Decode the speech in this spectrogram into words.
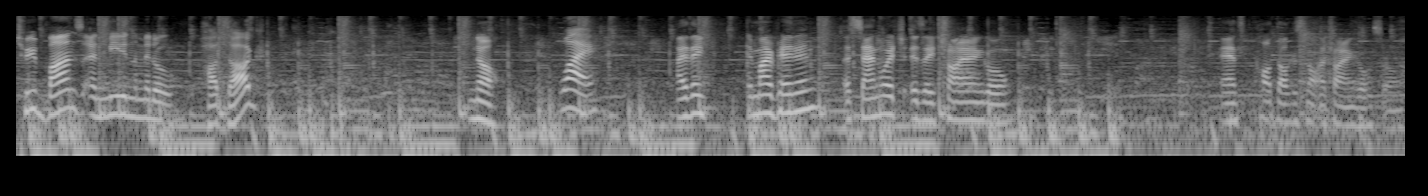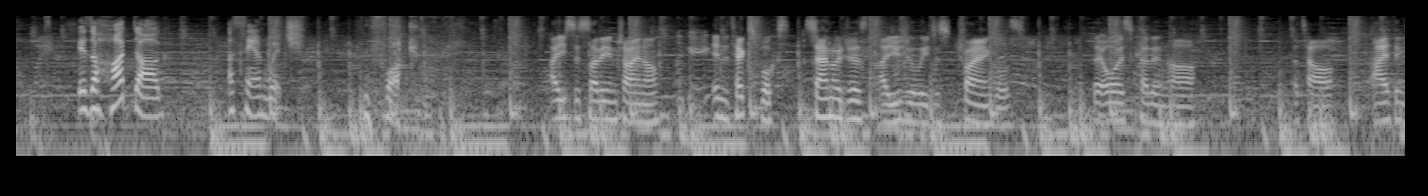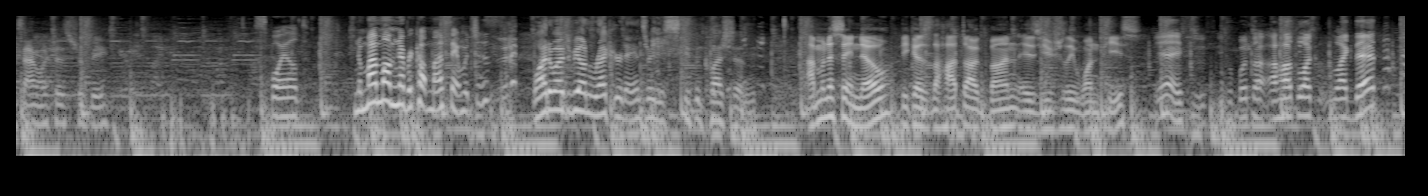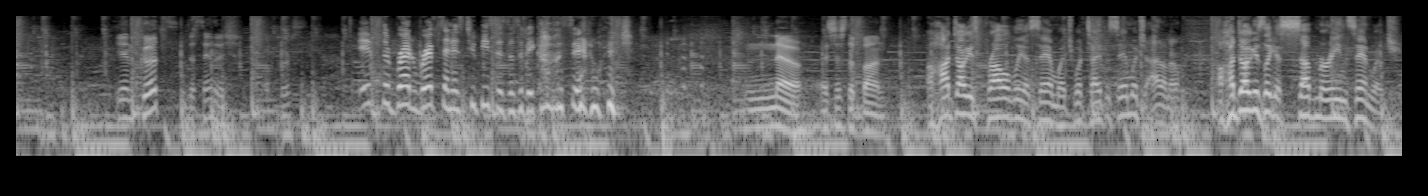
two buns and meat in the middle. Hot dog? No. Why? I think, in my opinion, a sandwich is a triangle. And hot dog is not a triangle, so. Is a hot dog a sandwich? Fuck. I used to study in China. In the textbooks, sandwiches are usually just triangles. They always cut in half. That's how I think sandwiches should be. Spoiled. No, my mom never cut my sandwiches. Why do I have to be on record answering this stupid question? I'm gonna say no because the hot dog bun is usually one piece. Yeah, if, if, if you put a, a hot dog like that and cut the sandwich, of course. if the bread rips and is two pieces, does it become a sandwich? No, it's just a bun. A hot dog is probably a sandwich. What type of sandwich? I don't know. A hot dog is like a submarine sandwich.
